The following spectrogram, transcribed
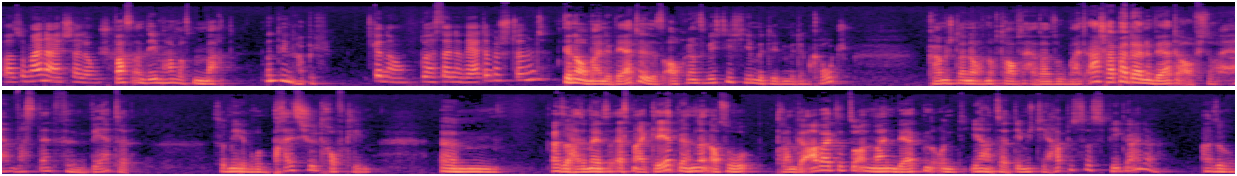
war so meine Einstellung. Spaß an dem haben, was man macht. Und den habe ich. Genau. Du hast deine Werte bestimmt. Genau, meine Werte, ist auch ganz wichtig hier mit dem, mit dem Coach. kam ich dann auch noch drauf, da hat er so gemeint, ah, schreib mal deine Werte auf. Ich so, hä, was denn für Werte? So mir irgendwo ein Preisschild draufkleben. Ähm, also hat er mir jetzt erstmal erklärt, wir haben dann auch so dran gearbeitet, so an meinen Werten und ja, seitdem ich die habe, ist das viel geiler. Also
